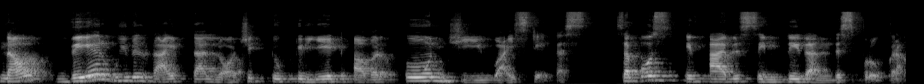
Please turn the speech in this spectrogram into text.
Now, where we will write the logic to create our own GUI status. Suppose if I will simply run this program.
